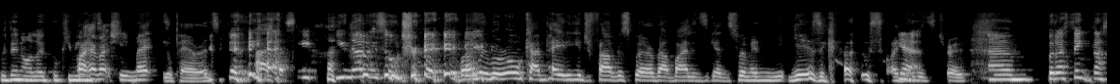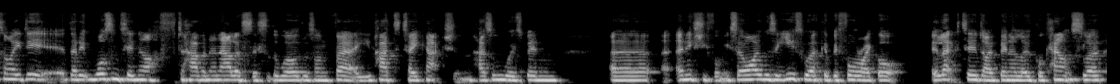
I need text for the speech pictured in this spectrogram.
within our local community. I have actually met your parents. yes, you know it's all true. well, we were all campaigning in Trafalgar Square about violence against women years ago, so I yeah. know it's true. Um, but I think that idea that it wasn't enough to have an analysis that the world was unfair, you had to take action, has always been uh, an issue for me. So I was a youth worker before I got elected. I've been a local councillor.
